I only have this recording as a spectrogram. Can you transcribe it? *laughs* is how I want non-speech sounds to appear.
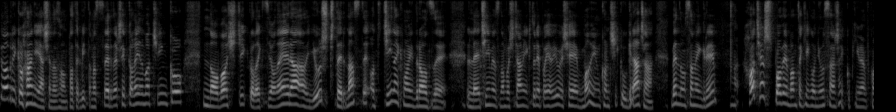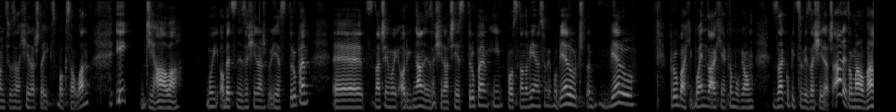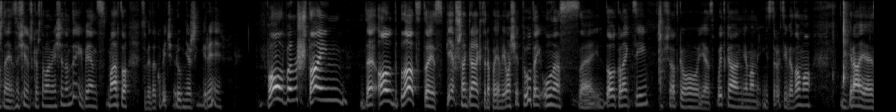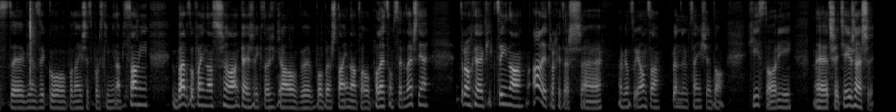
Dobry kochani, ja się nazywam Pater, witam was serdecznie w kolejnym odcinku Nowości Kolekcjonera. Już 14 odcinek moi drodzy. Lecimy z nowościami, które pojawiły się w moim kąciku gracza. Będą same gry, chociaż powiem wam takiego newsa, że kupiłem w końcu zasilacz do Xboxa One i działa. Mój obecny zasilacz jest trupem. E, to znaczy mój oryginalny zasilacz jest trupem i postanowiłem sobie po wielu, wielu próbach i błędach, jak to mówią, zakupić sobie zasilacz. Ale to mało ważne, zasilacz kosztował mnie 7 dych, więc warto sobie dokupić również gry. Wolfenstein The Old Blood to jest pierwsza gra, która pojawiła się tutaj u nas e, do kolekcji. W środku jest płytka, nie mamy instrukcji, wiadomo. Gra jest e, w języku bodajże z polskimi napisami. Bardzo fajna strzelanka, jeżeli ktoś grał w Wolfensteina, to polecam serdecznie. Trochę fikcyjna, ale trochę też e, nawiązująca w pewnym sensie do historii e, III Rzeszy.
